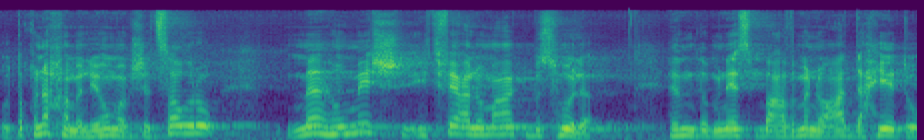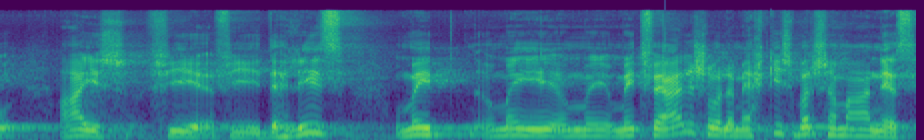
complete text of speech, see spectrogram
وتقنعهم اللي هما باش يتصوروا ما هماش يتفاعلوا معك بسهولة. هندم ناس بعض منه عدى حياته عايش في في دهليز وما وما ما يتفاعلش ولا ما يحكيش برشا مع الناس.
